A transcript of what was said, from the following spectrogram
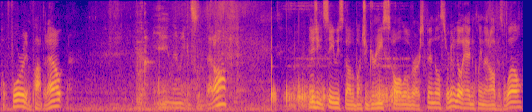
pull forward and pop it out. And then we can slip that off. as you can see, we still have a bunch of grease all over our spindle, so we're gonna go ahead and clean that off as well.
